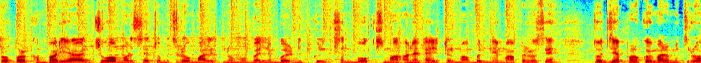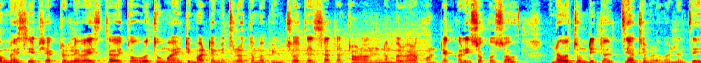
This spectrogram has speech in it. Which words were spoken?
પ્રોપર ખંભાળિયા જોવા મળશે તો મિત્રો માલિકનો મોબાઈલ નંબર ડિસ્ક્રિપ્શન બોક્સમાં અને ટાઇટલમાં બંનેમાં આપેલો છે. તો જે પણ કોઈ મારા મિત્રો મેસી ટ્રેક્ટર લેવા ઈચ્છતા હોય તો વધુ માહિતી માટે મિત્રો તમે પંચોતેર સાત અઠ્ઠાણું નંબરવાળા કોન્ટેક કરી શકો છો. અને વધુ ડિટેલ ત્યાંથી મેળવવા વિનંતી.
